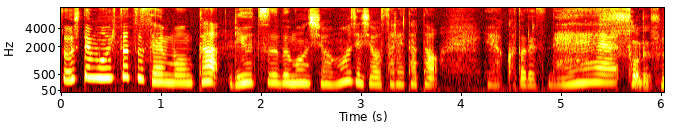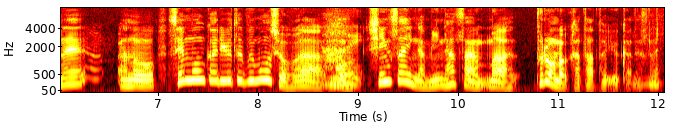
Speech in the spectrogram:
そしてもう一つ専門家流通部門賞も受賞されたということですね。そうですね。あの専門家流通部門賞はもう審査員が皆さん、まあプロの方というかですね、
